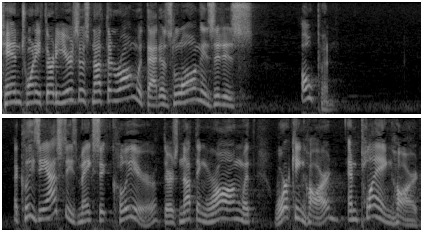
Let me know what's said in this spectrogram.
10, 20, 30 years, there's nothing wrong with that as long as it is open. Ecclesiastes makes it clear there's nothing wrong with working hard and playing hard.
